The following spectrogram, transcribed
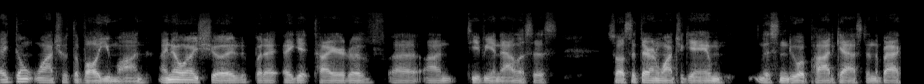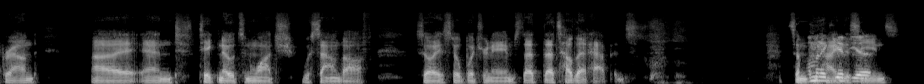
I don't watch with the volume on. I know I should, but I, I get tired of uh, on TV analysis. So I'll sit there and watch a game, listen to a podcast in the background, uh, and take notes and watch with sound off. So I still butcher names. That that's how that happens. Some I'm behind the you, scenes.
